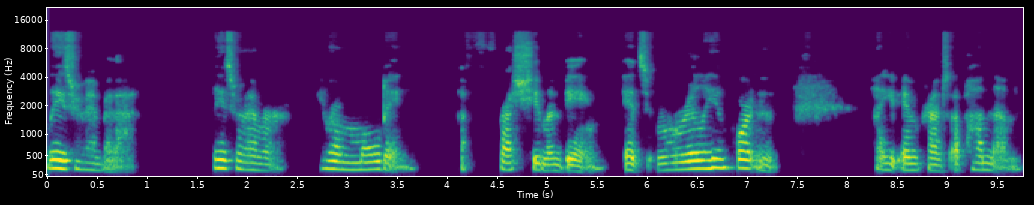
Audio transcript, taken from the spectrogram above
please remember that. Please remember you are molding a fresh human being. It's really important how you imprint upon them.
